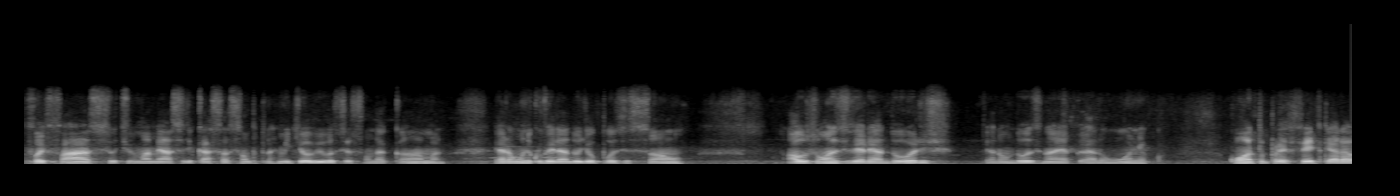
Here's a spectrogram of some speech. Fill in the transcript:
Foi fácil, eu tive uma ameaça de cassação por transmitir ao vivo a sessão da Câmara. Era o único vereador de oposição. Aos 11 vereadores, que eram 12 na época, era o único. Quanto o prefeito, que era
